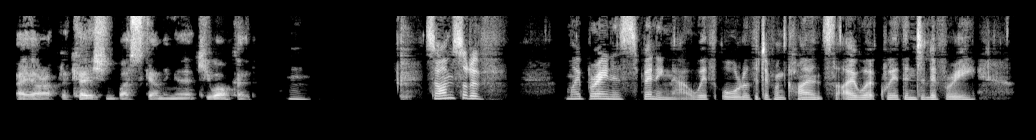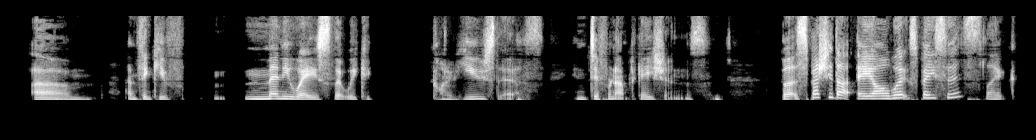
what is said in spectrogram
AR application by scanning a QR code. Hmm. So I'm sort of, my brain is spinning now with all of the different clients that I work with in delivery um, and think of many ways that we could kind of use this in different applications but especially that AR workspaces, like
